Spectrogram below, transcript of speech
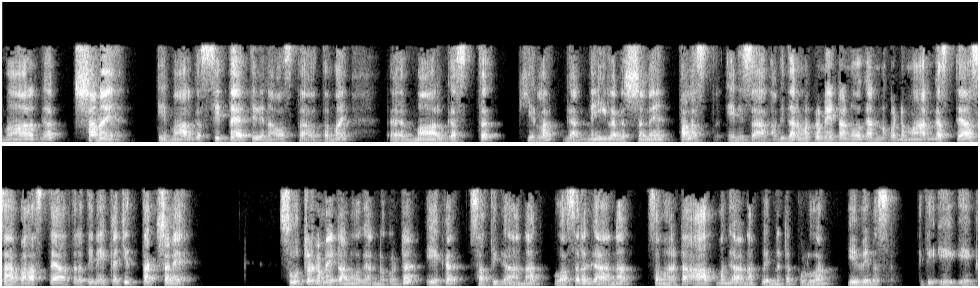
මාර්ගක්ෂණය ඒ මාර්ග සිත ඇති වෙන අවස්ථාව තමයි මාර්ගස්ත කියලා ගන්න ඊළඟ ශ්‍රණය පලස්ත. ඒ නිසා අභිධර්ම ක්‍රමයට අනුව ගන්නකොට මාර්ගස්තය සහ පලස්තය අතර තියෙන එක චිත්තක්ෂණයයි. සූත්‍ර ක්‍රමයට අනුව ගන්නකොට ඒක සති ගානක්, වසර ගානක්, සමහරට ආත්ම ගානක් වෙන්නට පුළුවන් ඒ වෙනස. ඉතින් ඒක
